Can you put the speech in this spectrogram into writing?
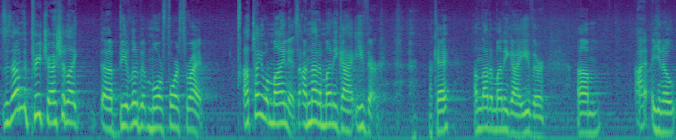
Since I'm the preacher, I should like uh, be a little bit more forthright. I'll tell you what mine is. I'm not a money guy either. okay, I'm not a money guy either. Um, I, you know,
